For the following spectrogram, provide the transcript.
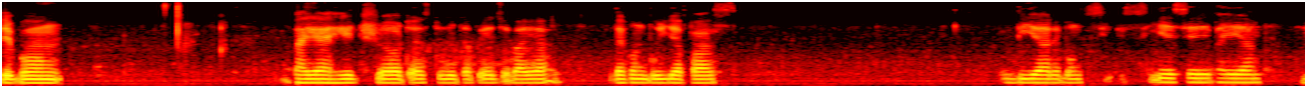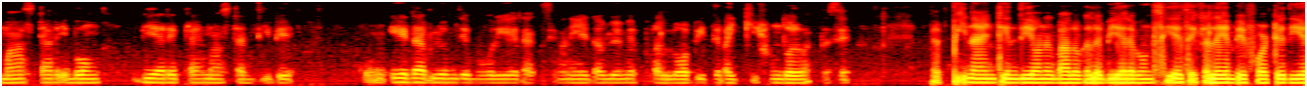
এবং ভাইয়া হেডশট এসটিভিটা পেয়েছে ভাইয়া দেখুন বুইয়া পাস বিআর এবং সিএসএ ভাইয়া মাস্টার এবং বিআরএ প্রায় মাস্টার দিবে। কোন এ ডাব্লিউ এম দিয়ে ভরিয়ে রাখছে। মানে এডাব্লিউএম এর পুরো লবিতে ভাই কি সুন্দর লাগতেছে। পি নাইনটিন দিয়ে অনেক ভালো খেলে বিআর এবং সিএসএ খেলে এমপি ফোরটি দিয়ে।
